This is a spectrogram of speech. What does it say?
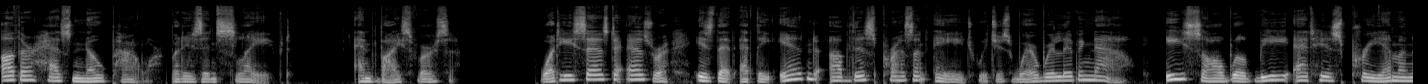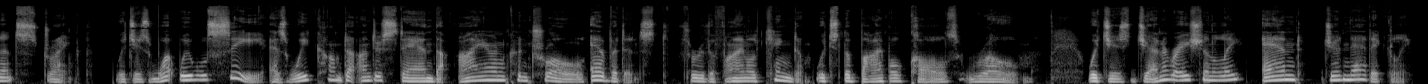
other has no power, but is enslaved and vice versa. What he says to Ezra is that at the end of this present age, which is where we're living now, Esau will be at his preeminent strength, which is what we will see as we come to understand the iron control evidenced through the final kingdom, which the Bible calls Rome, which is generationally and genetically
